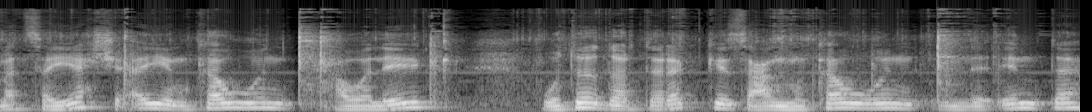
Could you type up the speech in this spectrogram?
ما تسيحش أي مكون حواليك وتقدر تركز على المكون اللي أنت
